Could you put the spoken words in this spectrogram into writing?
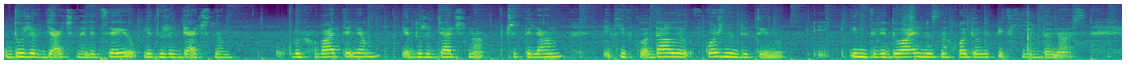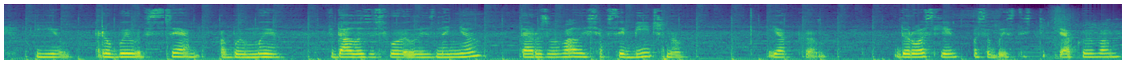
дуже вдячна ліцею, я дуже вдячна вихователям, я дуже вдячна вчителям, які вкладали в кожну дитину, індивідуально знаходили підхід до нас і робили все, аби ми вдало засвоїли знання та розвивалися всебічно як дорослі особистості. Дякую вам.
